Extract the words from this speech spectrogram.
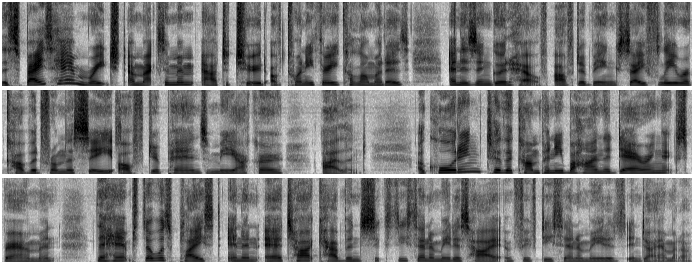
The space ham reached a maximum altitude of 23 kilometers and is in good health after being safely recovered from the sea off Japan's Miyako Island. According to the company behind the daring experiment, the hamster was placed in an airtight cabin 60 centimeters high and 50 centimeters in diameter.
